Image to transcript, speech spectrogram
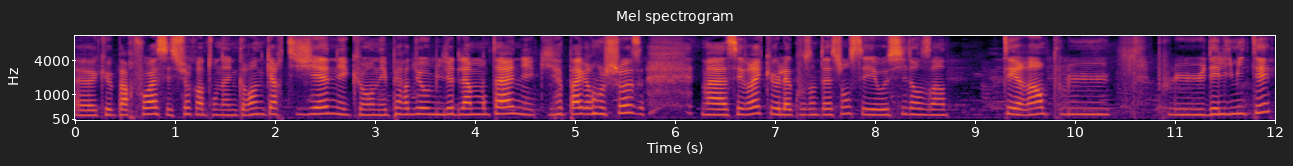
euh, que parfois, c'est sûr, quand on a une grande carte hygiène et qu'on est perdu au milieu de la montagne et qu'il n'y a pas grand-chose, bah, c'est vrai que la concentration, c'est aussi dans un terrain plus, plus délimité,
